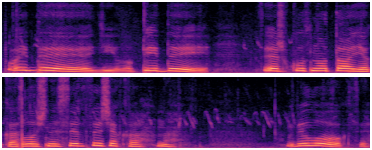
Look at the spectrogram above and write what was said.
пойде діло, піди. Це ж вкуснота яка. Молочний сир, це ж яка. На. Білок це.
